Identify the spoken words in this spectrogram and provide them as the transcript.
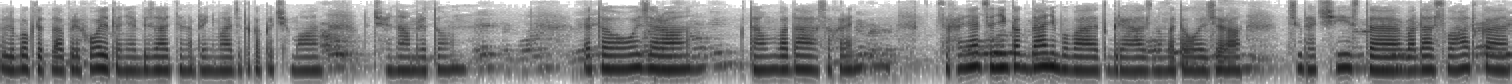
любой, кто туда приходит, они обязательно принимают это как ачиман, Чернамриту. Это озеро, там вода сохран... сохраняется, никогда не бывает грязным, это озеро. Всегда чистая, вода сладкая.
